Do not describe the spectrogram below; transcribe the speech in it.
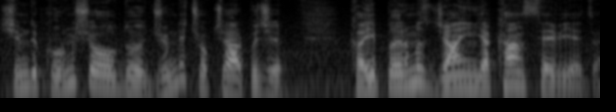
şimdi kurmuş olduğu cümle çok çarpıcı. Kayıplarımız can yakan seviyede.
